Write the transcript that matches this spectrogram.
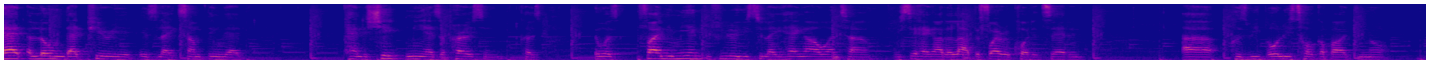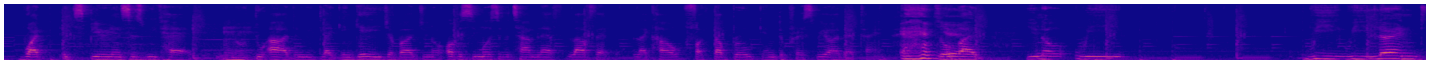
that alone, that period is like something that kind of shaped me as a person because it was funny. Me and Kifilo used to like hang out one time. We used to hang out a lot before I recorded Saturn Uh, because we always talk about you know what experiences we've had you know Mhm. throughout and we'd like engage about you know obviously most of the time laugh laugh at like how fucked up broke and depressed we are at that time so Yeah. but you know we we we learned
